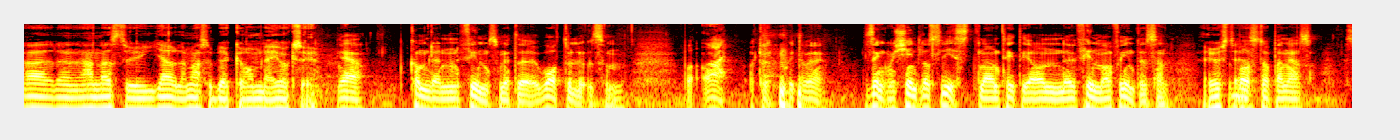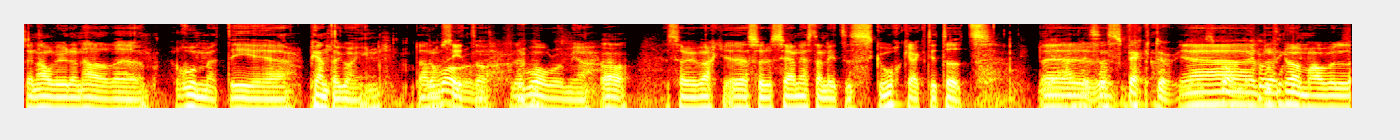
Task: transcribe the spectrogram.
ja, den, han läste ju en jävla massa böcker om det också. Ja. Kom det en film som heter Waterloo som bara, nej, okej, skit i det. Sen kom Schindler's list när han tänkte göra en eh, film om förintelsen. Just Så bara det. stoppa ner sig. Sen har vi ju den här eh, rummet i eh, Pentagon. Där The de War sitter. Room. The War Room ja. Ja. Det ser, ju alltså det ser nästan lite skurkaktigt ut. Ja, det är Eh, som Spectre. Ja, de, de har väl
